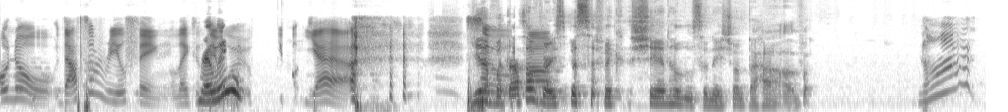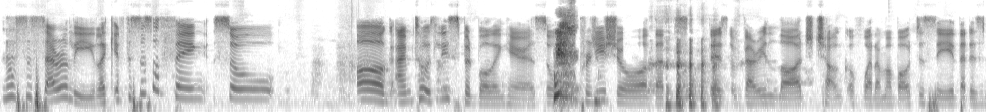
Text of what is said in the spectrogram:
Oh no, that's a real thing. Like really, people, yeah. yeah, so, but that's a um, very specific shared hallucination to have. Not necessarily. Like if this is a thing, so Ugh, I'm totally spitballing here, so I'm pretty sure that there's a very large chunk of what I'm about to say that is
